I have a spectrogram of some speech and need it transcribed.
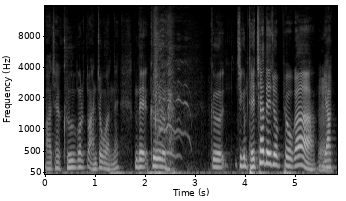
아 제가 그걸 또 안 적어왔네. 근데 그 그 지금 대차 대조표가 네. 약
